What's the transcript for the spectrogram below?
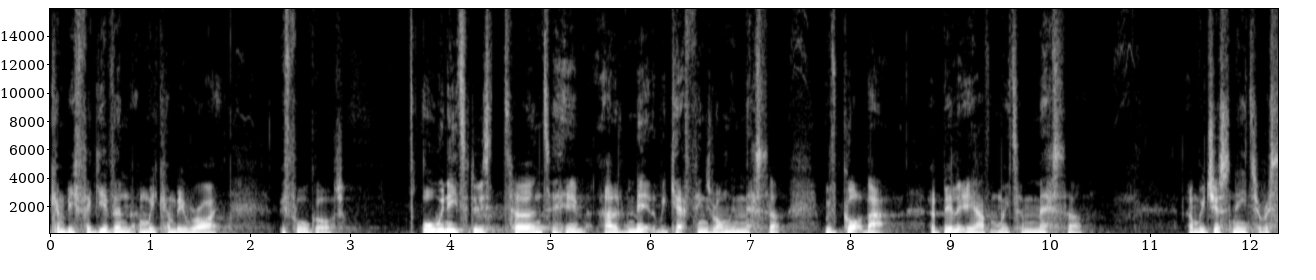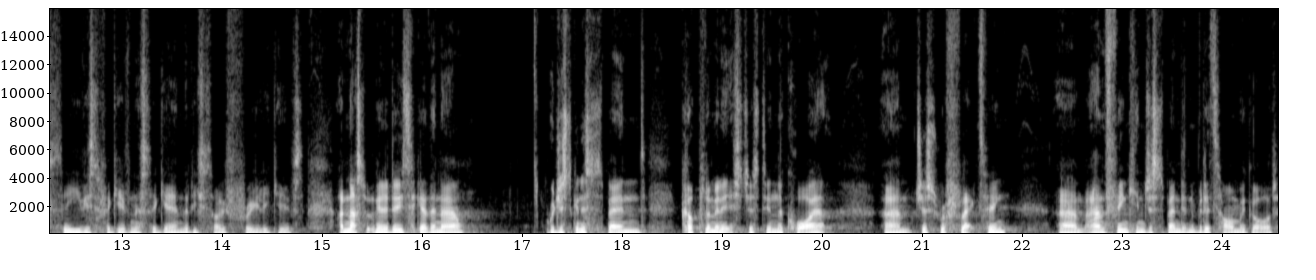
can be forgiven and we can be right before God. All we need to do is turn to Him and admit that we get things wrong, we mess up. We've got that ability, haven't we, to mess up. And we just need to receive His forgiveness again that He so freely gives. And that's what we're going to do together now. We're just going to spend a couple of minutes just in the quiet, um, just reflecting um, and thinking, just spending a bit of time with God.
